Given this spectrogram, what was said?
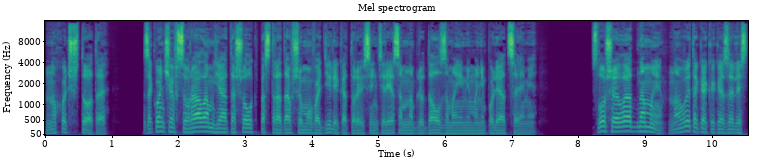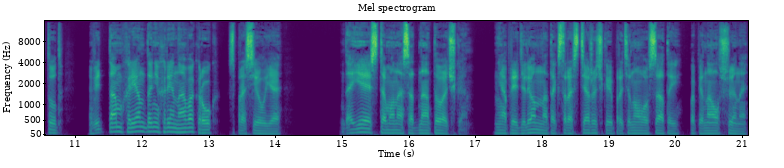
Ну, хоть что-то. Закончив с Уралом, я отошел к пострадавшему водиле, который с интересом наблюдал за моими манипуляциями. «Слушай, ладно мы, но вы-то как оказались тут? Ведь там хрен да ни хрена вокруг», — спросил я. «Да есть там у нас одна точка». Неопределенно так с растяжечкой протянул усатый, попинал шины.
